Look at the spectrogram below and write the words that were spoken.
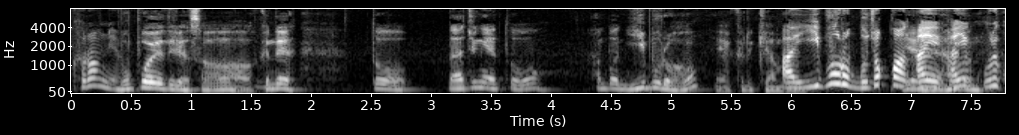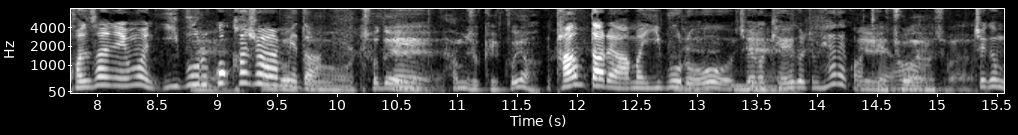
그럼요. 못 보여드려서 근데 또 나중에 또 한번 입으로 예 그렇게 한번 아, 입으로 무조건, 예, 아니, 아니, 우리 권사님은 입으로 네, 꼭 하셔야 합니다. 또 초대하면 좋겠고요. 다음 달에 아마 입으로 네, 저희가 네. 계획을 좀 해야 될것 예, 같아요. 좋아요, 좋아요. 지금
